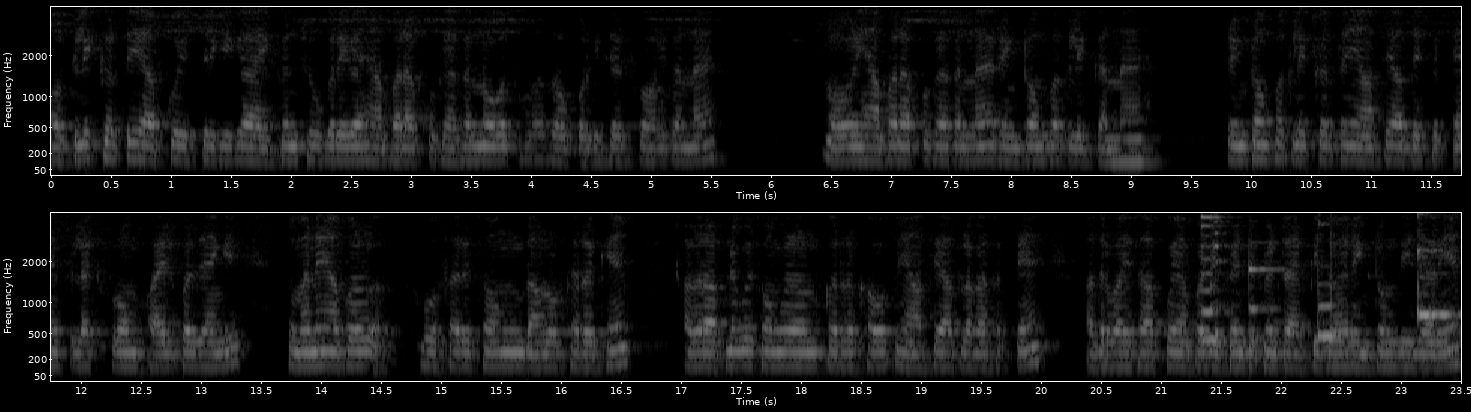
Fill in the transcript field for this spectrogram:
और क्लिक करते ही आपको इस तरीके का आइकन शो करेगा। यहाँ पर आपको क्या करना होगा, थोड़ा सा ऊपर की साइड स्क्रॉल करना है और यहाँ पर आपको क्या करना है रिंगटोन पर क्लिक करना है। रिंगटोन पर क्लिक करते हैं, यहाँ से आप देख सकते हैं सिलेक्ट फ्रॉम फ़ाइल पर जाएँगे। तो मैंने यहाँ पर बहुत सारे सॉन्ग डाउनलोड कर रखे हैं। अगर आपने कोई सॉन्ग डाउनलोड कर रखा हो तो यहाँ से आप लगा सकते हैं। अदरवाइज़ आपको यहाँ पर डिफरेंट डिफरेंट टाइप की जो है रिंगटोन दी जा रही हैं।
